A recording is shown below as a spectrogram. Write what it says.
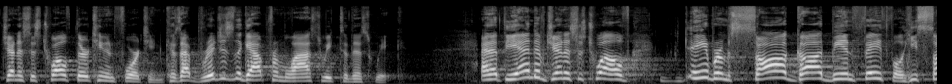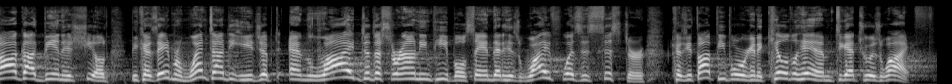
Genesis 12, 13, and 14, because that bridges the gap from last week to this week. And at the end of Genesis 12, Abram saw God being faithful. He saw God being his shield because Abram went down to Egypt and lied to the surrounding people, saying that his wife was his sister because he thought people were going to kill him to get to his wife.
